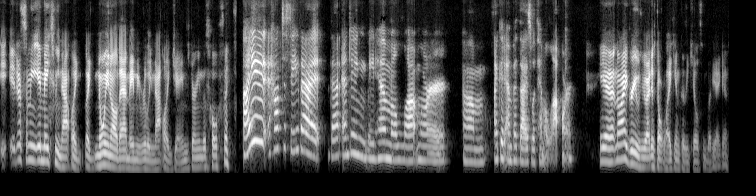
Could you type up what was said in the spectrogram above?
it, it just, I mean, it makes me not like like knowing all that made me really not like James during this whole thing. I have to say that that ending made him a lot more. Um, I could empathize with him a lot more. Yeah, no, I agree with you. I just don't like him because he killed somebody. I guess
